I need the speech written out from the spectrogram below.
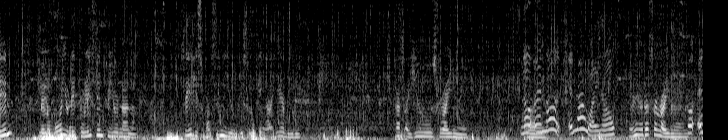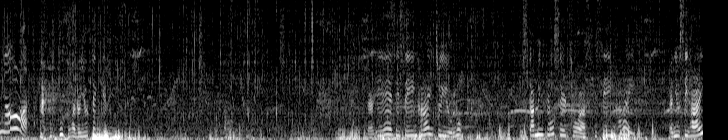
listen. Little boy, you need to listen to your nana. See, he's watching you. He's looking at here, baby. That's a huge rhino. No, Oh. it's not. It's not a rhino. Oh yeah, that's a rhino. No, it's not. what do you think it is? Oh. There he is. He's saying hi to you. Look. He's coming closer to us. He's saying hi. Can you say hi?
